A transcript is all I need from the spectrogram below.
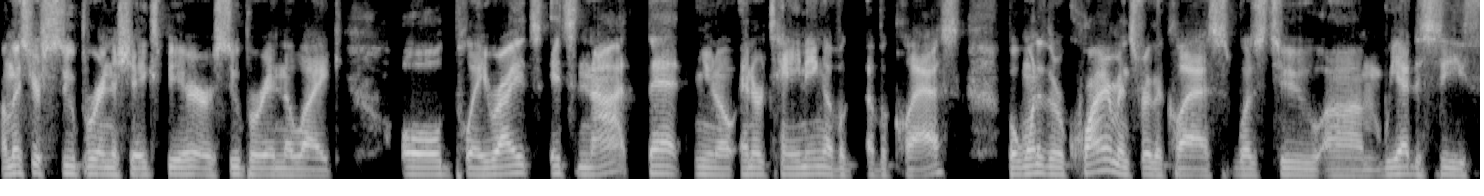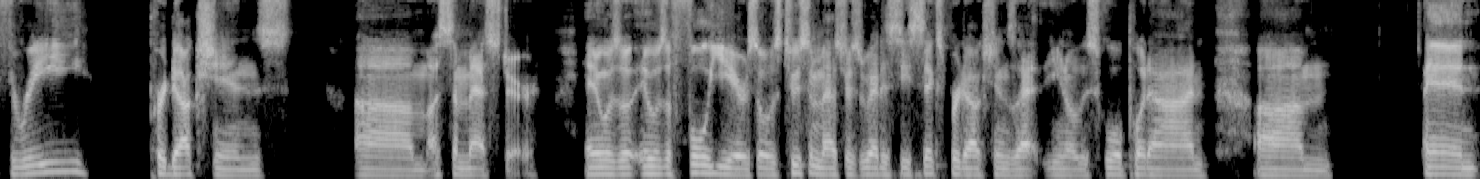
unless you're super into Shakespeare or super into like old playwrights it's not that you know entertaining of a, of a class but one of the requirements for the class was to um, we had to see three productions um, a semester. And it was a, it was a full year so it was two semesters. We had to see six productions that you know the school put on um, and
